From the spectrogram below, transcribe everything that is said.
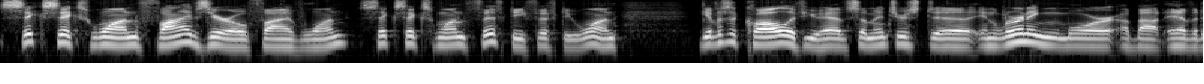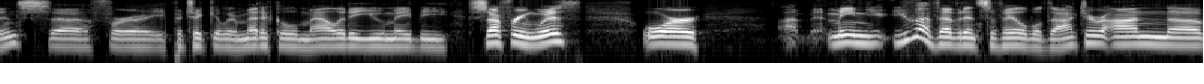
661 5051, 661 5051 give us a call if you have some interest uh, in learning more about evidence uh, for a particular medical malady you may be suffering with, or I mean, you have evidence available, doctor, on uh,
